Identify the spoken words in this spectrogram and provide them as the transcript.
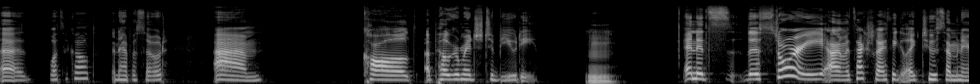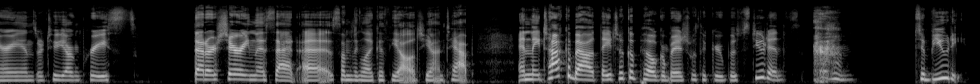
a what's it called? An episode, um, called "A Pilgrimage to Beauty," Mm. and it's the story. Um, it's actually I think like two seminarians or two young priests that are sharing this at uh, something like a theology on tap, and they talk about they took a pilgrimage with a group of students to beauty,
